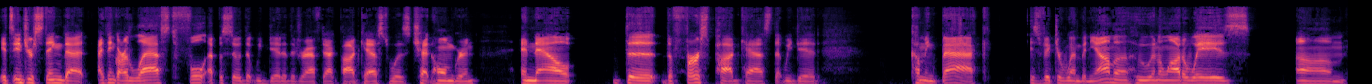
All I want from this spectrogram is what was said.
it's interesting that i think our last full episode that we did of the draft act podcast was chet holmgren and now the the first podcast that we did coming back is victor wembanyama who in a lot of ways um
